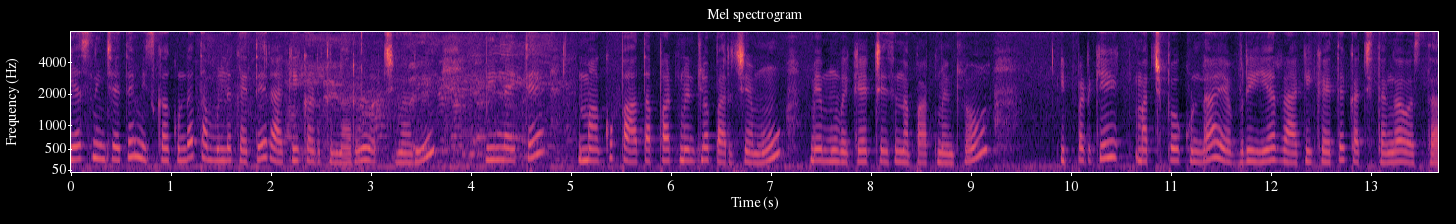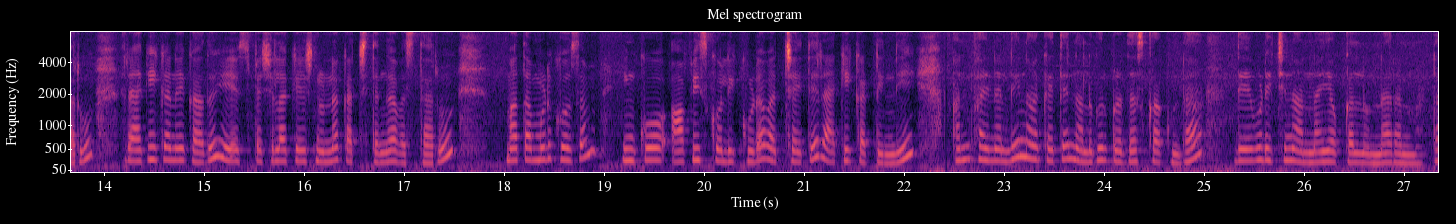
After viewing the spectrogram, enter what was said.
ఇయర్స్ నుంచి అయితే మిస్ కాకుండా తమ్ముళ్ళకైతే రాఖీ కడుతున్నారు వచ్చి మరి. వీళ్ళైతే మాకు పాత అపార్ట్మెంట్లో పరిచయము. మేము వెకేట్ చేసిన అపార్ట్మెంట్లో. ఇప్పటికీ మర్చిపోకుండా ఎవ్రీ ఇయర్ రాఖీకి అయితే ఖచ్చితంగా వస్తారు. రాఖీకనే కాదు ఏ స్పెషల్ అకేషన్ ఉన్నా ఖచ్చితంగా వస్తారు. మా తమ్ముడు కోసం ఇంకో ఆఫీస్ కొలీగ్ కూడా వచ్చి అయితే రాఖీ కట్టింది. అండ్ ఫైనల్లీ నాకైతే నలుగురు బ్రదర్స్ కాకుండా దేవుడు ఇచ్చిన అన్నయ్య ఒకళ్ళు ఉన్నారనమాట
